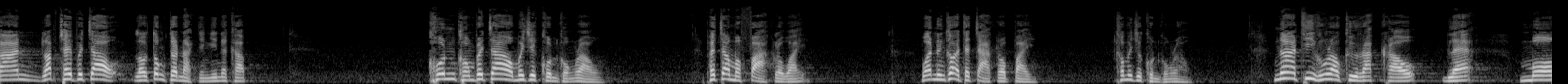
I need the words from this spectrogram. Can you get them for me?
การรับใช้พระเจ้าเราต้องตระหนักอย่างนี้นะครับ คนของพระเจ้าไม่ใช่คนของเรา พระเจ้ามาฝากเราไว้ วันหนึ่งเขาอาจจะจากเราไป เขาไม่ใช่คนของเรา หน้าที่ของเราคือรักเขาและมอง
